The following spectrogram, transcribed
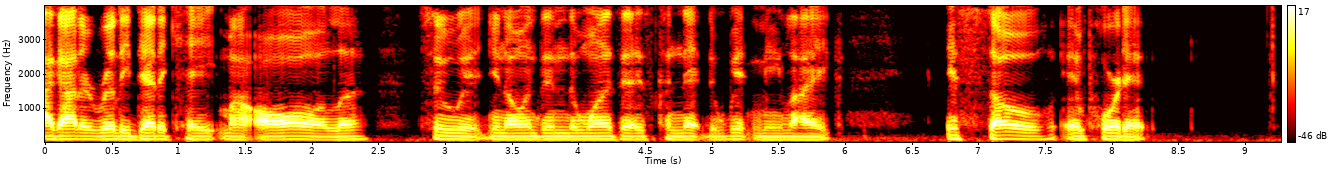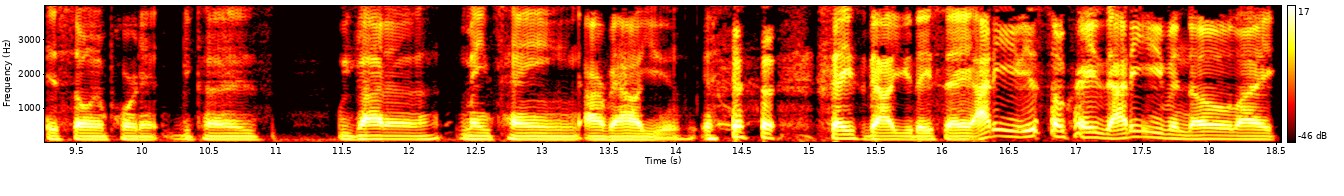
I got to really dedicate my all to it, you know, and then the ones that is connected with me, like it's so important. It's so important because we gotta maintain our value, face value. They say I didn't. It's so crazy. I didn't even know. Like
